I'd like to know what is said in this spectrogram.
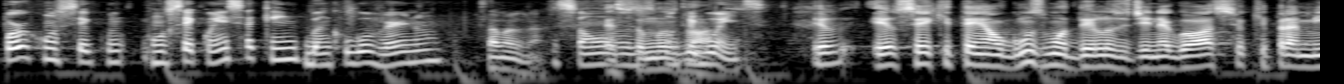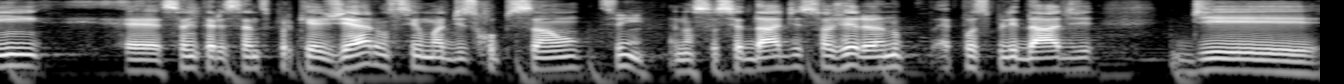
por consequ- consequência, quem banca o governo Estamos nós. são É, os somos contribuintes. Eu, eu sei que tem alguns modelos de negócio que, para mim, eh, são interessantes porque geram-se uma disrupção Sim. na sociedade, só gerando eh, possibilidade de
